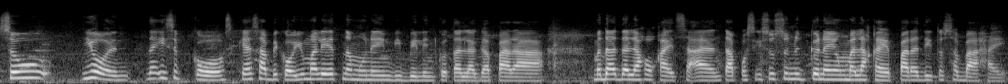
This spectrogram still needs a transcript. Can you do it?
So, yun, naisip ko, kaya sabi ko, yung maliit na muna yung bibilin ko talaga para madadala ko kahit saan. Tapos, isusunod ko na yung malaki para dito sa bahay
